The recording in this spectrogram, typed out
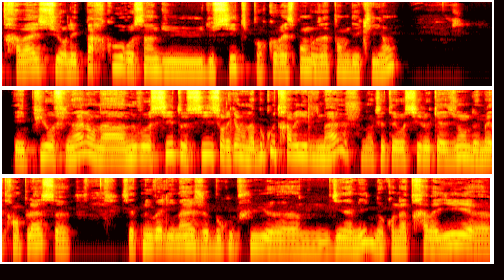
travail sur les parcours au sein du, du site pour correspondre aux attentes des clients et puis au final, on a un nouveau site aussi sur lequel on a beaucoup travaillé l'image. Donc c'était aussi l'occasion de mettre en place euh, cette nouvelle image beaucoup plus euh, dynamique. Donc on a travaillé, euh,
